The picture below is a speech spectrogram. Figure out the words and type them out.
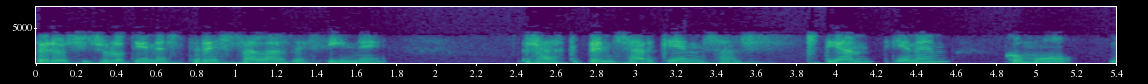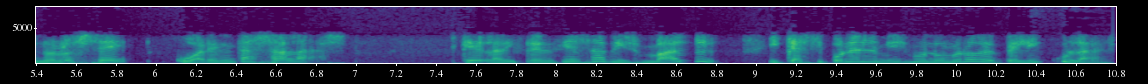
Pero si solo tienes tres salas de cine, o sea, es que pensar que en San Sebastián tienen como, no lo sé, 40 salas. Es que la diferencia es abismal y casi ponen el mismo número de películas.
